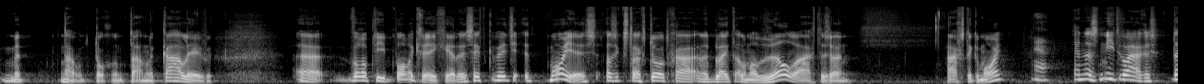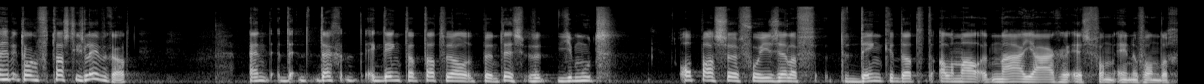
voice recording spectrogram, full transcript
met nou, toch een tamelijk kaal leven. Uh, waarop die monnik reageerde. Hij zegt, weet je, het mooie is, als ik straks doodga en het blijkt allemaal wel waar te zijn. Hartstikke mooi. Ja. En als het niet waar is, dan heb ik toch een fantastisch leven gehad. En ik denk dat dat wel het punt is. Je moet oppassen voor jezelf te denken dat het allemaal het najagen is van een of ander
